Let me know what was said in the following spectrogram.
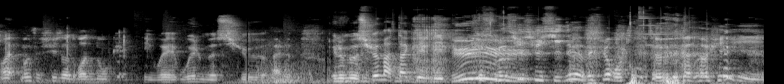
Ouais, moi je suis à droite donc. Et ouais, où est le monsieur Ah, le- Et le monsieur m'attaque dès le début Je me suis suicidé avec le roquette oui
